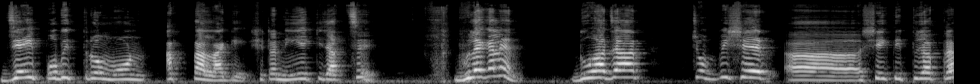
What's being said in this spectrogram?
যেই পবিত্র মন আত্মা লাগে, সেটা নিয়ে কি যাচ্ছে? ভুলে গেলেন? দু হাজার চব্বিশের সেই তীর্থযাত্রা?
